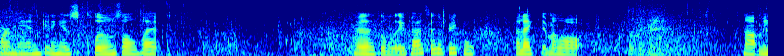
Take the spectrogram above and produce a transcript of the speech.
Poor man getting his clothes all wet. I like the lily pads, they're pretty cool. I like them a lot. Not me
